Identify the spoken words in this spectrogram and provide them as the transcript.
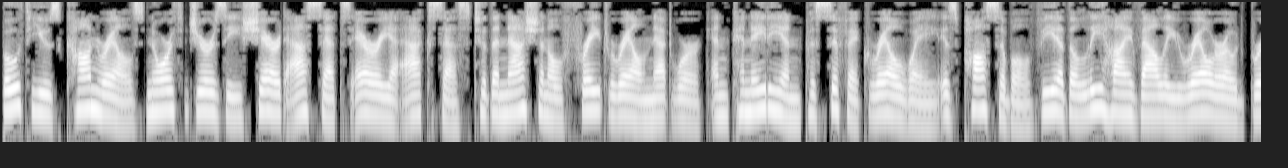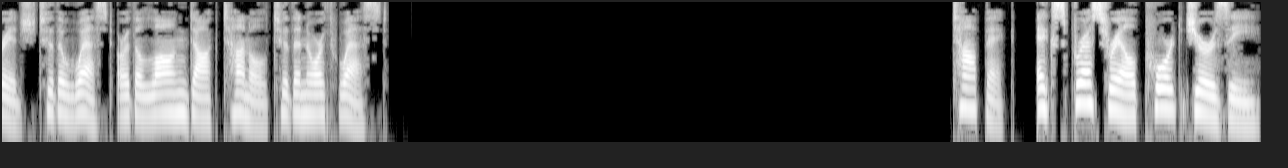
Both use Conrail's North Jersey Shared Assets Area access to the National Freight Rail Network and Canadian Pacific Railway is possible via the Lehigh Valley Railroad Bridge to the west or the Long Dock Tunnel to the northwest. Expressrail Port Jersey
